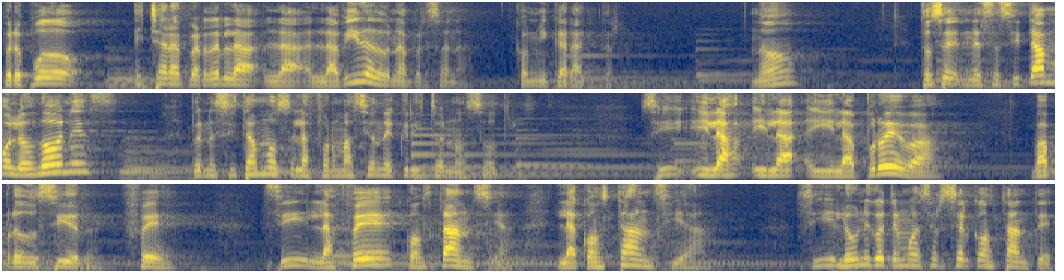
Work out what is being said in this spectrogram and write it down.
pero puedo echar a perder la, vida de una persona con mi carácter. ¿No? Entonces necesitamos los dones, pero necesitamos la formación de Cristo en nosotros. ¿sí? Y, la, y, la, y la prueba va a producir fe. ¿sí? La fe, constancia. La constancia, ¿sí? lo único que tenemos que hacer es ser constante.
